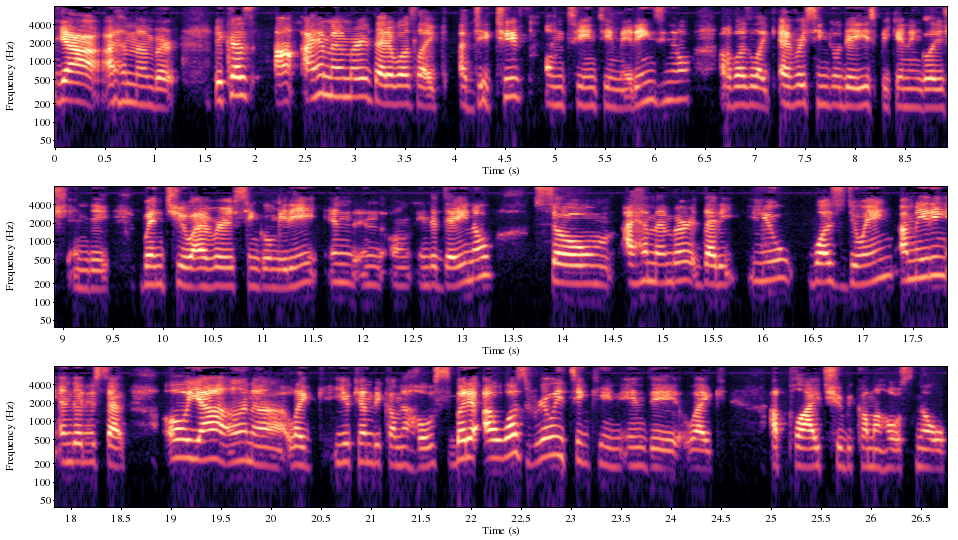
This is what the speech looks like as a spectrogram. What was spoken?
Yeah, I remember because uh, I remember that it was like addictive on TNT meetings. You know, I was like every single day speaking English, and they went to every single meeting in in on in the day. You know, so I remember that you was doing a meeting and then you said, "Oh yeah, Anna, like you can become a host." But I was really thinking in the like apply to become a host. No,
